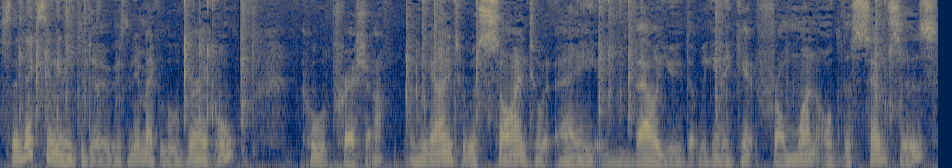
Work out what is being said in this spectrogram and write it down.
So the next thing we need to do is to make a little variable called pressure and we're going to assign to it a value that we're going to get from one of the sensors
